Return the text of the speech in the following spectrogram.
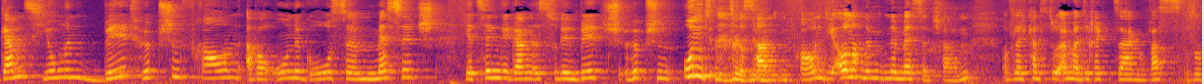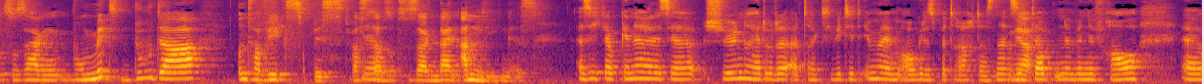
ganz jungen, bildhübschen Frauen, aber ohne große Message, jetzt hingegangen ist zu den bildhübschen und interessanten Frauen, die auch noch eine, eine Message haben. Und vielleicht kannst du einmal direkt sagen, was sozusagen, womit du da unterwegs bist, was Ja. da sozusagen dein Anliegen ist. Also ich glaube generell ist ja Schönheit oder Attraktivität immer im Auge des Betrachters. Ne? Also Ja. ich glaube, ne, wenn eine Frau, äh,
